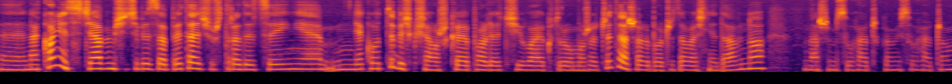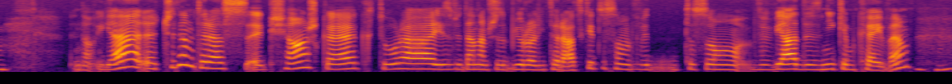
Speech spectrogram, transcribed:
E, na koniec chciałabym się ciebie zapytać już tradycyjnie, mm, jaką ty byś książkę poleciła, którą może czytasz albo czytałaś niedawno naszym słuchaczkom i słuchaczom? No, ja e, czytam teraz e, książkę, która jest wydana przez biuro literackie. To są, wy, to są wywiady z Nickiem Cave'em, mhm.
